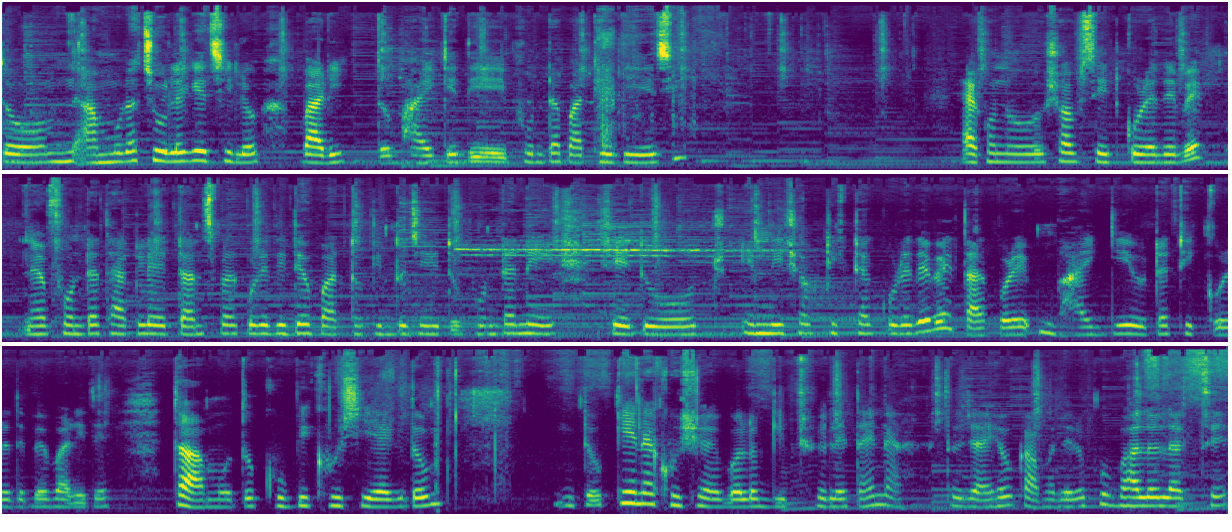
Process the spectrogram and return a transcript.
তো আম্মুরা চলে গেছিল বাড়ি, তো ভাইকে দিয়ে এই ফোনটা পাঠিয়ে দিয়েছি। এখন ও সব সেট করে দেবে। ফোনটা থাকলে ট্রান্সফার করে দিতেও পারতো। কিন্তু যেহেতু ফোনটা নেই, সেহেতু ও এমনি সব ঠিকঠাক করে দেবে, তারপরে ভাই গিয়ে ওটা ঠিক করে দেবে বাড়িতে। তো আমও তো খুবই খুশি একদম। তো কে না খুশি হয় বলো গিফট পেলে, তাই না? তো যাই হোক, আমাদেরও খুব ভালো লাগছে।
